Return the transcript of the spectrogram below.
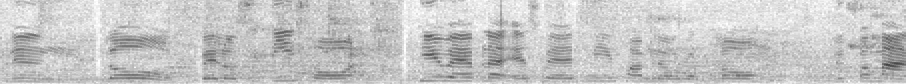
1. low velocity zone P wave และ S wave มีความเร็วลดลง ลึกประมาณ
